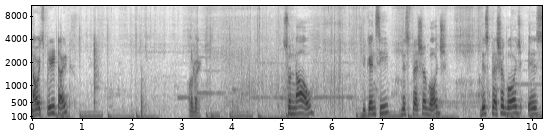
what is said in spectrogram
now it's pretty tight all right so now you can see this pressure gauge this pressure gauge is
